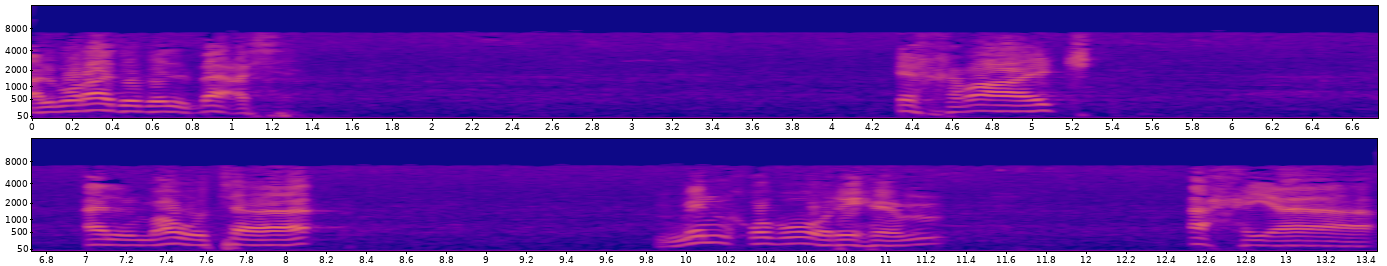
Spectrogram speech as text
المراد بالبعث إخراج الموتى من قبورهم أحياء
